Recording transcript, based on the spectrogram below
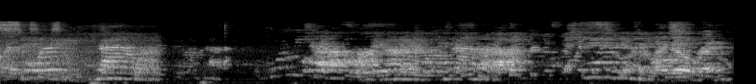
I know, right?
